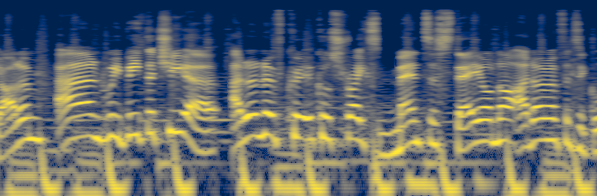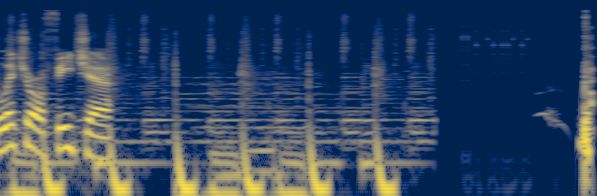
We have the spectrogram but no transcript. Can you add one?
Got him. And we beat the cheater. I don't know if critical strike's meant to stay or not. I don't know if it's a glitch or a feature.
